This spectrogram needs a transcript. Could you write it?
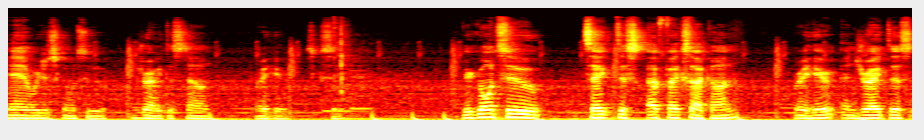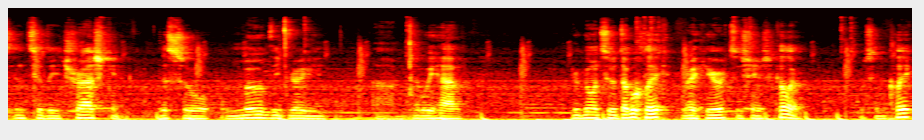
and we're just going to drag this down right here. As you can see. You're going to take this FX icon right here and drag this into the trash can. This will remove the gradient um, that we have. You're going to double click right here to change the color. We're just going to click.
